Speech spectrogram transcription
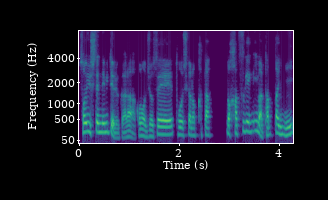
そういう視点で見てるから、この女性投資家の方の発言、今たった2、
